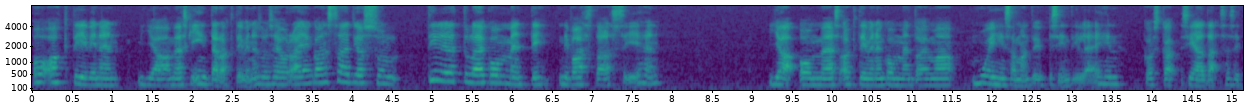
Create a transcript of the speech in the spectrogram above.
Oo aktiivinen ja myöskin interaktiivinen sun seuraajien kanssa, että jos sun tilille tulee kommentti, niin vastaa siihen. Ja on myös aktiivinen kommentoimaan muihin samantyyppisiin tileihin, koska sieltä sä sit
